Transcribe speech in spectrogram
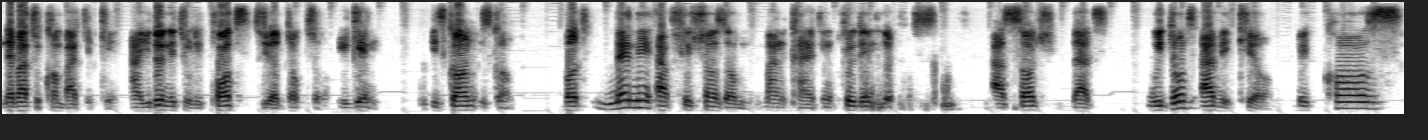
never to come back again. And you don't need to report to your doctor again. It's gone, it's gone. But many afflictions of mankind, including lupus, are such that we don't have a cure because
